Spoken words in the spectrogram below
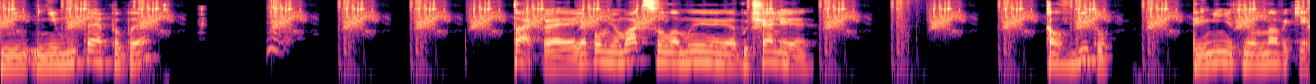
Немытая ПБ? Так, э, я помню Максвелла мы обучали халфбиту. Применит ли он навыки?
